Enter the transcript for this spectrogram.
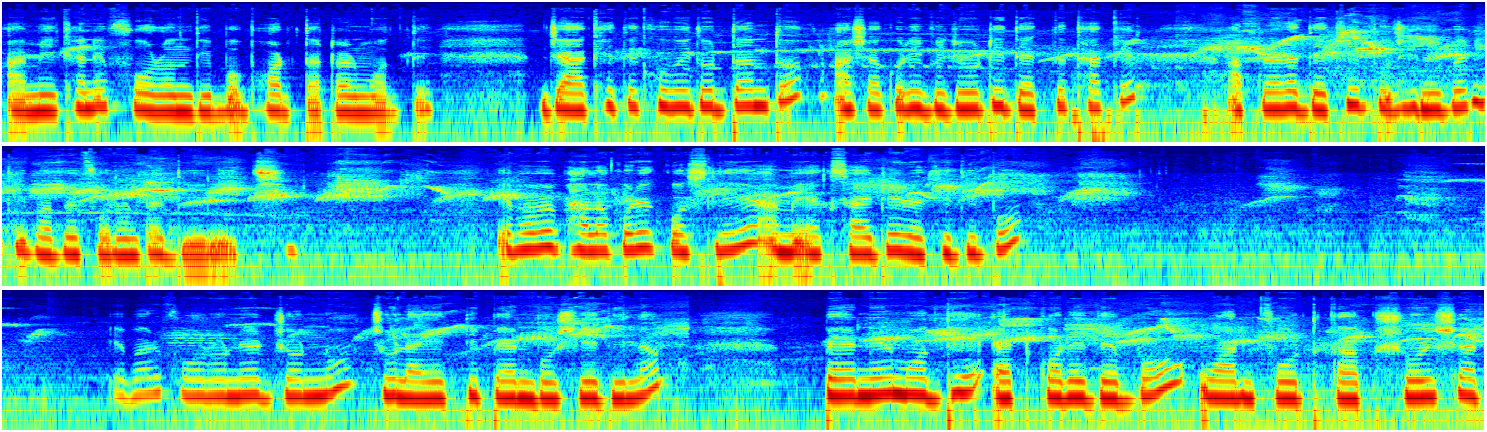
আমি এখানে ফোড়ন দিব ভর্তাটার মধ্যে। যা খেতে খুবই দুর্দান্ত। আশা করি ভিডিওটি দেখতে থাকেন। আপনারা দেখেই বুঝে নেবেন কীভাবে ফোড়নটা দিয়ে নিচ্ছি। এভাবে ভালো করে কষলিয়ে আমি এক সাইডে রেখে দিব। এবার ফোড়নের জন্য চুলায় একটি প্যান বসিয়ে দিলাম। প্যানের মধ্যে অ্যাড করে দেব ওয়ান ফোর্থ কাপ সরিষার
